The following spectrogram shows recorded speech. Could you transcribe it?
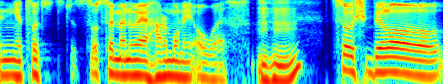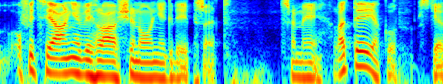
něco, co se jmenuje Harmony OS, mm-hmm. což bylo oficiálně vyhlášeno někdy před třemi lety, jako prostě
